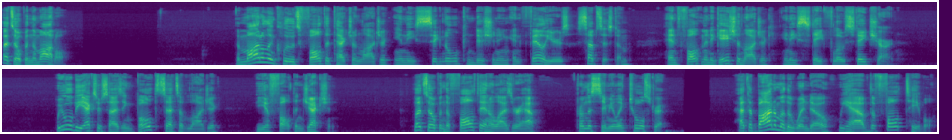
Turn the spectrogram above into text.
Let's open the model. The model includes fault detection logic in the signal conditioning and failures subsystem and fault mitigation logic in a Stateflow state chart. We will be exercising both sets of logic via fault injection. Let's open the Fault Analyzer app from the Simulink toolstrip. At the bottom of the window, we have the fault table.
